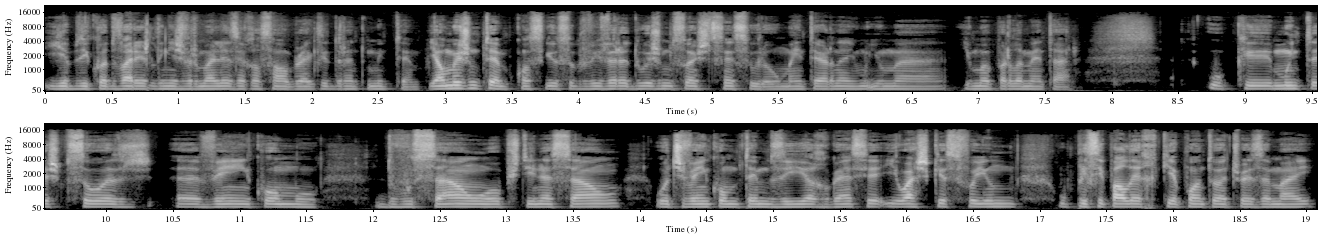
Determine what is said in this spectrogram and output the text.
e abdicou de várias linhas vermelhas em relação ao Brexit durante muito tempo. E ao mesmo tempo conseguiu sobreviver a duas moções de censura, uma interna e uma, e uma parlamentar. O que muitas pessoas uh, veem como devoção ou obstinação, outros veem como teimosia e arrogância, e eu acho que esse foi um, o principal erro que apontam a Theresa May.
